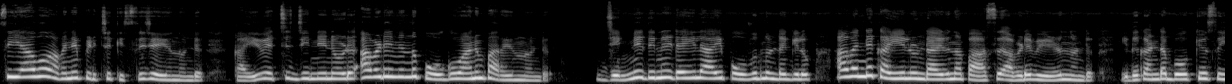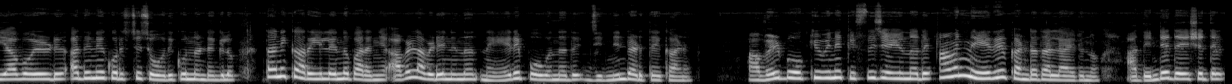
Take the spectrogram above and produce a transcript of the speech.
സിയാവോ അവനെ പിടിച്ച് കിസ് ചെയ്യുന്നുണ്ട്. കൈവെച്ച് ജിന്നിനോട് അവിടെ നിന്ന് പോകുവാനും പറയുന്നുണ്ട്. ജിൻ ഇതിനിടയിലായി പോകുന്നുണ്ടെങ്കിലും അവന്റെ കയ്യിലുണ്ടായിരുന്ന പാസ് അവിടെ വീഴുന്നുണ്ട്. ഇത് കണ്ട ബോക്യു സിയാവോയോട് അതിനെക്കുറിച്ച് ചോദിക്കുന്നുണ്ടെങ്കിലും തനിക്കറിയില്ലെന്ന് പറഞ്ഞ് അവൾ അവിടെ നിന്ന് നേരെ പോകുന്നത് ജിന്നിന്റെ അടുത്തേക്കാണ്. അവൾ ബോക്യുവിനെ കിസ് ചെയ്യുന്നത് അവൻ നേരിൽ കണ്ടതല്ലായിരുന്നു. അതിന്റെ ദേഷ്യത്തിൽ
